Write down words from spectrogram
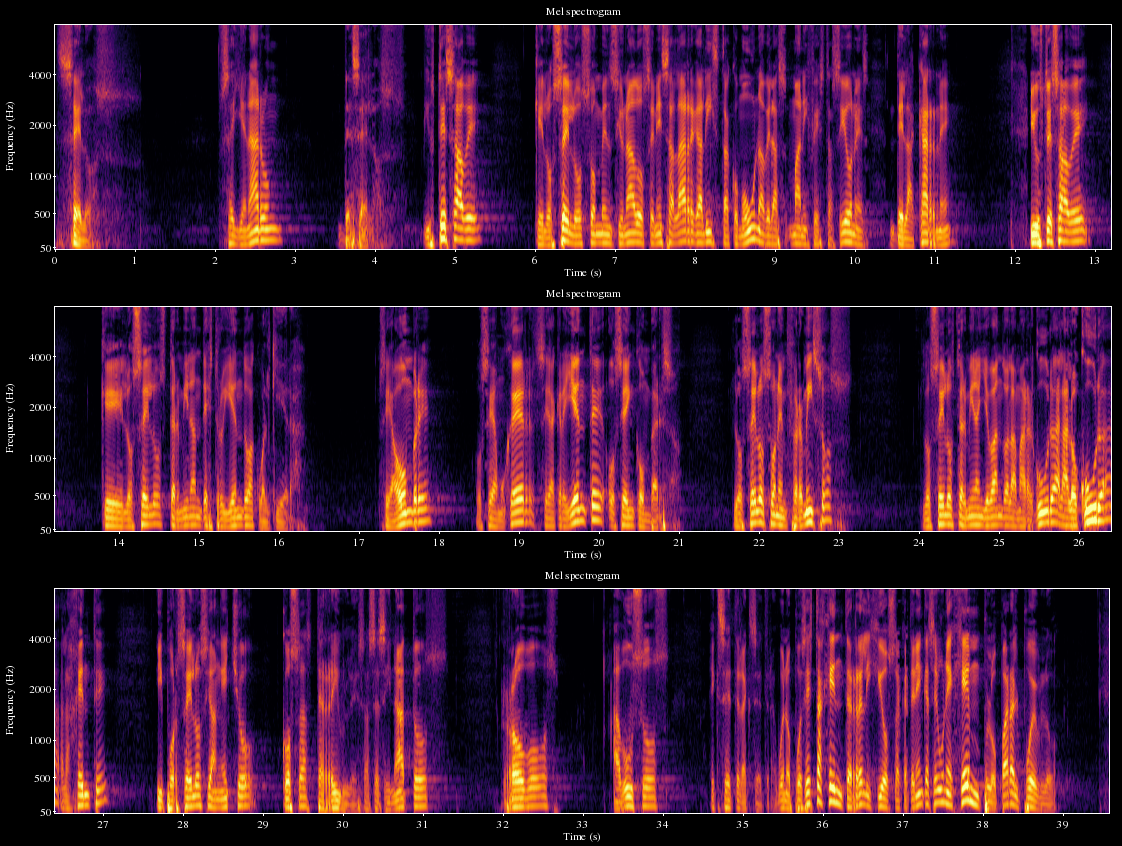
celos se llenaron de celos. Y usted sabe que los celos son mencionados en esa larga lista como una de las manifestaciones de la carne. Y usted sabe que los celos terminan destruyendo a cualquiera, sea hombre o sea mujer, sea creyente o sea inconverso. Los celos son enfermizos, los celos terminan llevando a la amargura, a la locura a la gente y por celos se han hecho cosas terribles, asesinatos, robos, abusos, etcétera, etcétera. Bueno, pues esta gente religiosa que tenían que ser un ejemplo para el pueblo,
